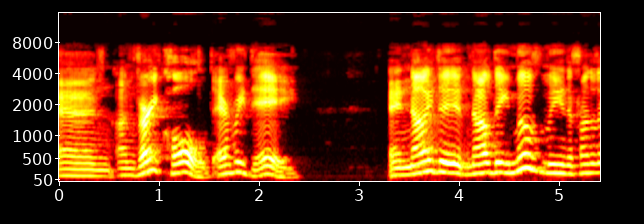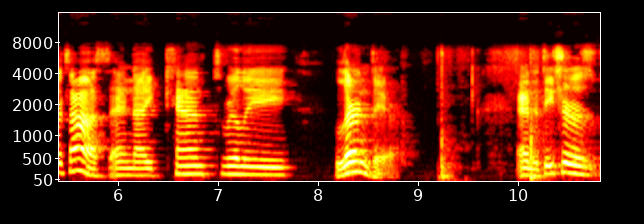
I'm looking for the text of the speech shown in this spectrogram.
and I'm very cold every day. And now they now they move me in the front of the class and I can't really learn there. And the teachers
